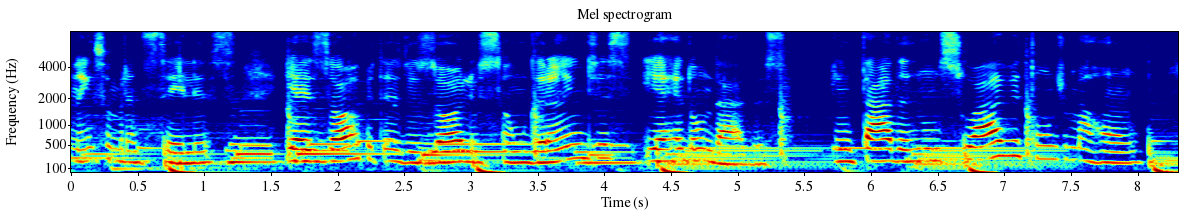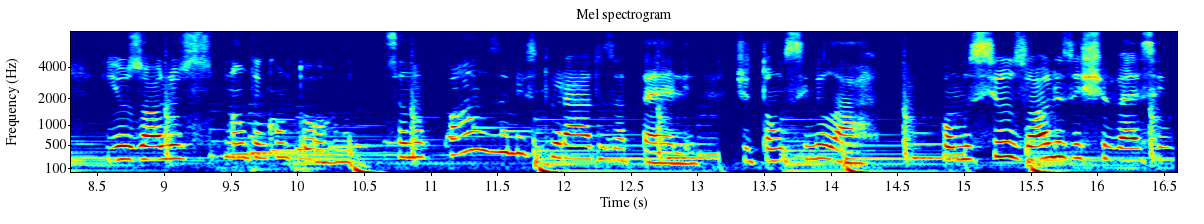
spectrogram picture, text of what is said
nem sobrancelhas, e as órbitas dos olhos são grandes e arredondadas, pintadas num suave tom de marrom e os olhos não têm contorno, sendo quase misturados à pele, de tom similar, como se os olhos estivessem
